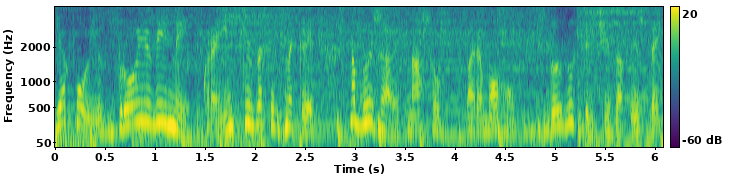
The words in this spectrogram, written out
якою зброєю війни українські захисники наближають нашу перемогу. До зустрічі за тиждень.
